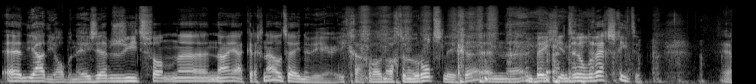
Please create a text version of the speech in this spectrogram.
En ja, die Albanese hebben zoiets van, nou ja, ik krijg nou het heen en weer. Ik ga gewoon achter een rots liggen en uh, een beetje in het wilde weg schieten. Ja.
